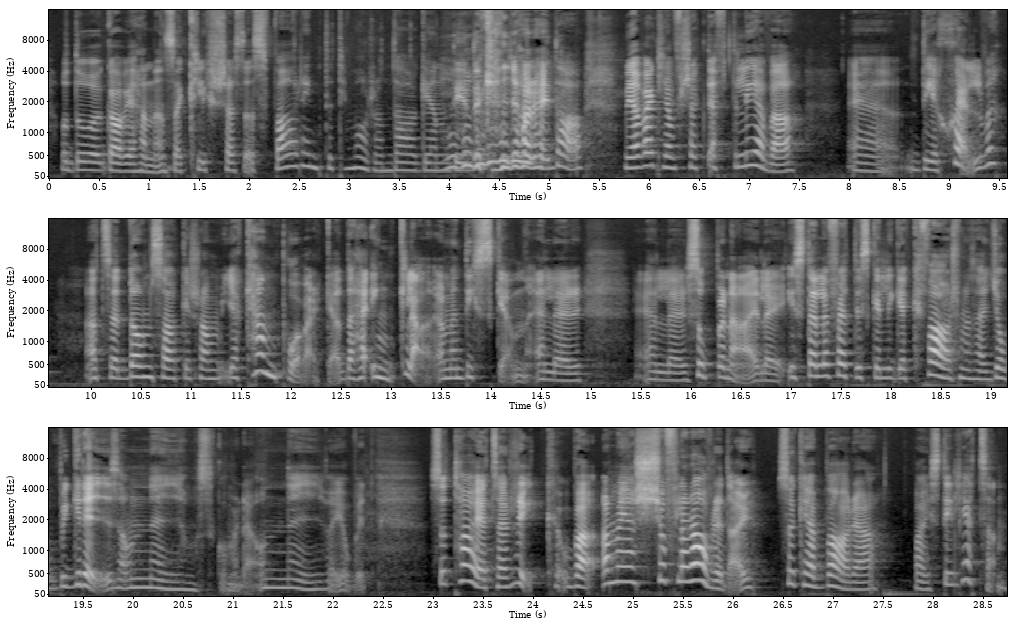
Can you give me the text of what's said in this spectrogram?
Och då gav jag henne en sån här klyscha, så spar inte till morgondagen det du kan göra idag. Men jag har verkligen försökt efterleva eh, det själv. Att så de saker som jag kan påverka, det här enkla, ja men disken eller, eller soporna. Eller, istället för att det ska ligga kvar som en sån här jobbig grej. Så, åh nej, jag måste gå med det där. Åh nej, vad jobbigt. Så tar jag ett så här ryck och bara, ja men jag tjofflar av det där. Så kan jag bara vara i stillhet sen.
